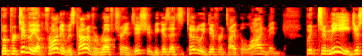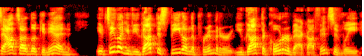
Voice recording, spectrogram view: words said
But particularly up front, it was kind of a rough transition because that's a totally different type of lineman. But to me, just outside looking in, it seemed like if you got the speed on the perimeter, you got the quarterback offensively.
